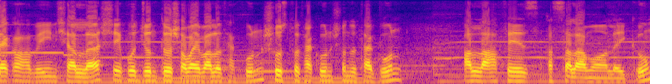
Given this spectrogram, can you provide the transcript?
দেখা হবে ইনশাল্লাহ সে পর্যন্ত সবাই ভালো থাকুন, সুস্থ থাকুন, সুন্দর থাকুন। আল্লাহ হাফেজ। আসসালামু আলাইকুম।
